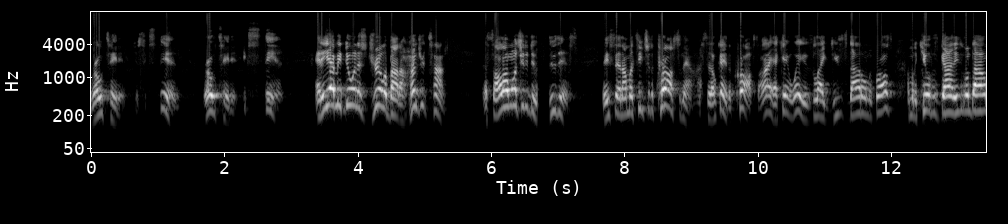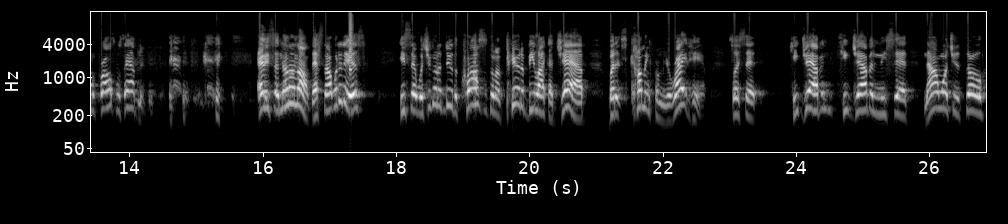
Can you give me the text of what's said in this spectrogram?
rotate it, just extend, rotate it, extend. And he had me doing this drill about a hundred times. That's all I want you to do. Do this. He said, I'm going to teach you the cross now. I said, okay, the cross. All right, I can't wait. It's like Jesus died on the cross. I'm going to kill this guy and he's going to die on the cross. What's happening? and he said, no, no, no, that's not what it is. He said, what you're going to do, the cross is going to appear to be like a jab, but it's coming from your right hand. So he said, keep jabbing, keep jabbing. And he said, now I want you to throw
